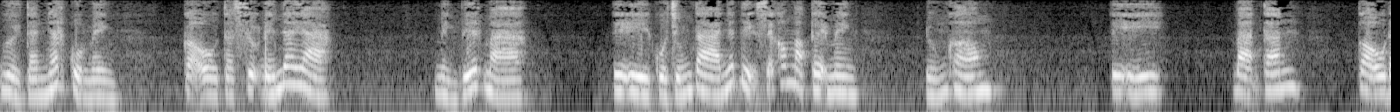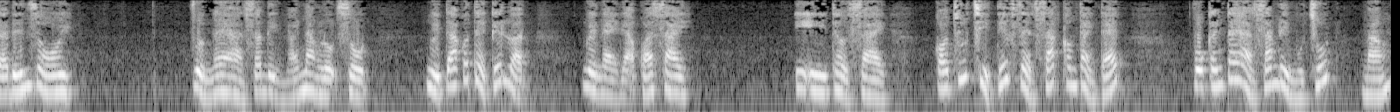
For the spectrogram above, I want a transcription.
người thân nhất của mình, cậu thật sự đến đây à? Mình biết mà, y y của chúng ta nhất định sẽ không mặc kệ mình, đúng không? Y y, bạn thân, cậu đã đến rồi. Vừa nghe Hàn Gia Đình nói năng lộn xộn, người ta có thể kết luận, người này đã quá say. Y y thở dài, có chút chỉ tiếc rèn sát không thành thép, vỗ cánh tay Hàn Giang Đình một chút, mắng.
